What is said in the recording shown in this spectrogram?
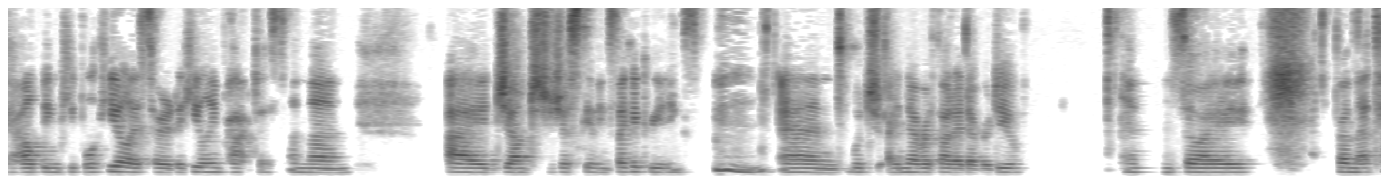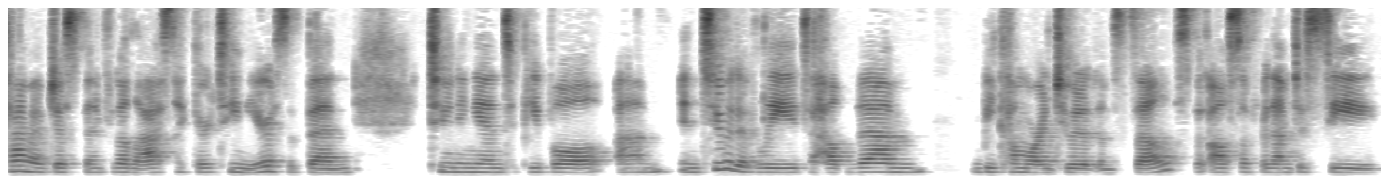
helping people heal. I started a healing practice and then I jumped to just giving psychic readings, and which I never thought I'd ever do. And so I from that time, I've just been for the last like 13 years, have been tuning in to people um, intuitively to help them become more intuitive themselves, but also for them to see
